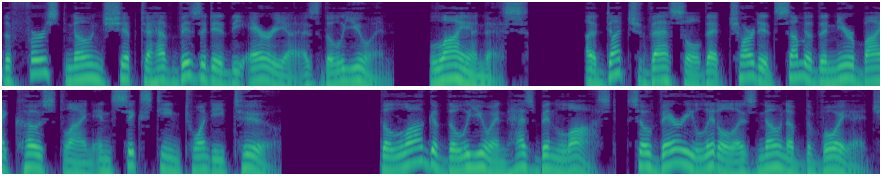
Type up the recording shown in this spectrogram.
The first known ship to have visited the area is the Leeuwin Lioness, a Dutch vessel that charted some of the nearby coastline in 1622. The log of the Leeuwin has been lost, so very little is known of the voyage.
